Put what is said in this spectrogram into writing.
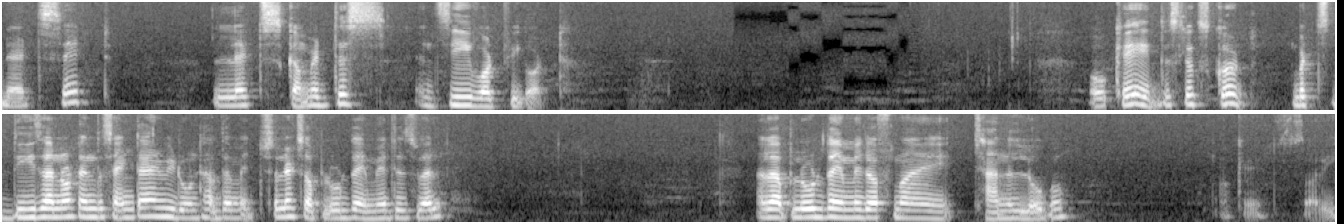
That's it. Let's commit this and see what we got. Okay this looks good but these are not in the center and we don't have the image. So let's upload the image as well. I'll upload the image of my channel logo. Okay sorry.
